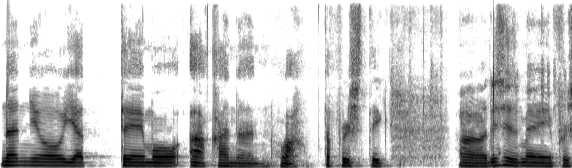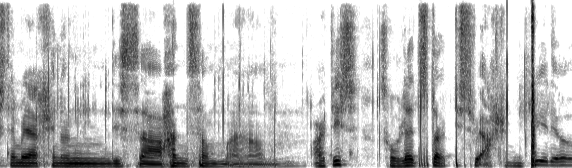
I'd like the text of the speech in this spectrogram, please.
Nanyo Yatemo Akanan. Wow, the first take. Uh, this is my first time reaction on this uh, handsome um, artist. So let's start this reaction video.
